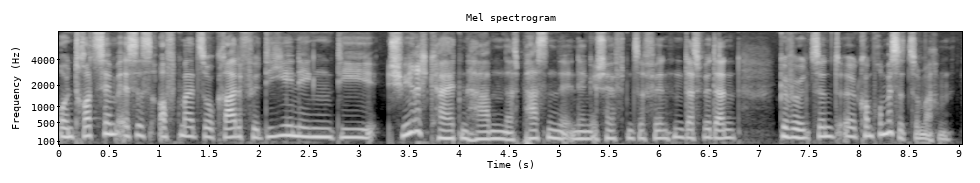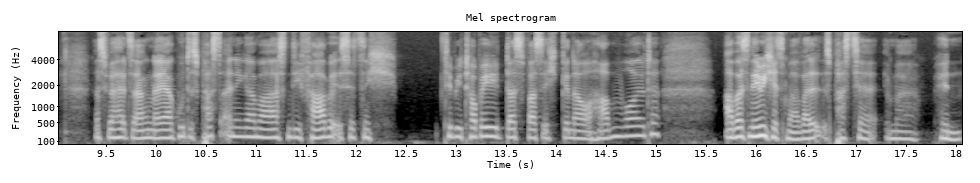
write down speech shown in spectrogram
Und trotzdem ist es oftmals so, gerade für diejenigen, die Schwierigkeiten haben, das Passende in den Geschäften zu finden, dass wir dann gewöhnt sind, äh, Kompromisse zu machen. Dass wir halt sagen, naja gut, es passt einigermaßen, die Farbe ist jetzt nicht tippitoppi, das, was ich genau haben wollte, aber das nehme ich jetzt mal, weil es passt ja immer hin.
